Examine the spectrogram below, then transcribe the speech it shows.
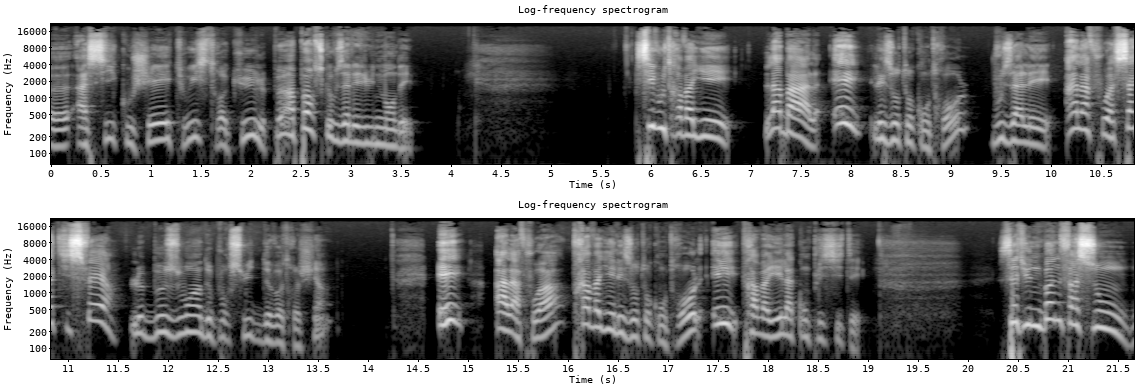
euh, assis, couché, twist, recul, peu importe ce que vous allez lui demander. Si vous travaillez la balle et les autocontrôles, vous allez à la fois satisfaire le besoin de poursuite de votre chien et à la fois travailler les autocontrôles et travailler la complicité. C'est une bonne façon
